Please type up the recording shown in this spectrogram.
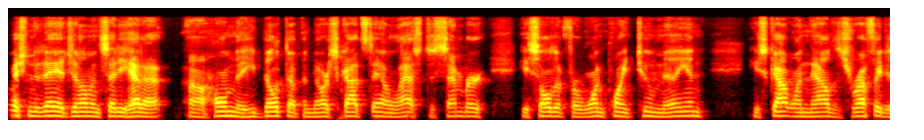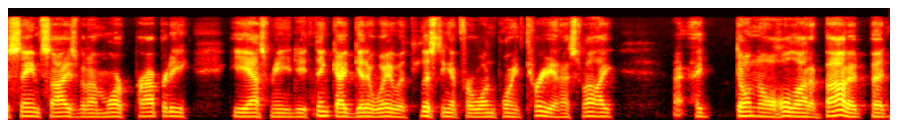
question today. A gentleman said he had a, a home that he built up in North Scottsdale last December. He sold it for 1.2 million. He's got one now that's roughly the same size, but on more property. He asked me, "Do you think I'd get away with listing it for 1.3?" And I said, "Well, I, I, I don't know a whole lot about it, but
